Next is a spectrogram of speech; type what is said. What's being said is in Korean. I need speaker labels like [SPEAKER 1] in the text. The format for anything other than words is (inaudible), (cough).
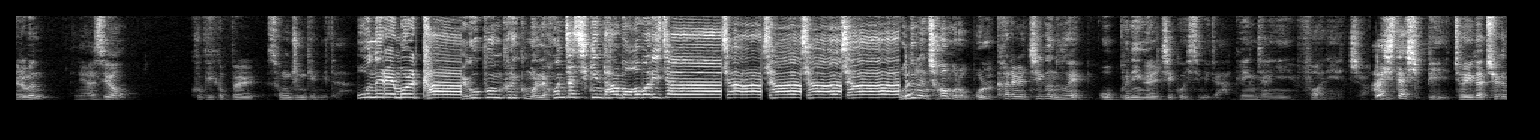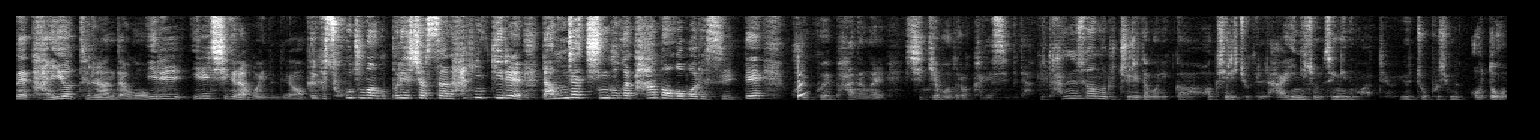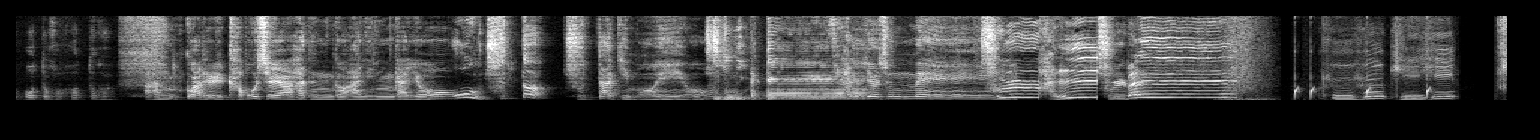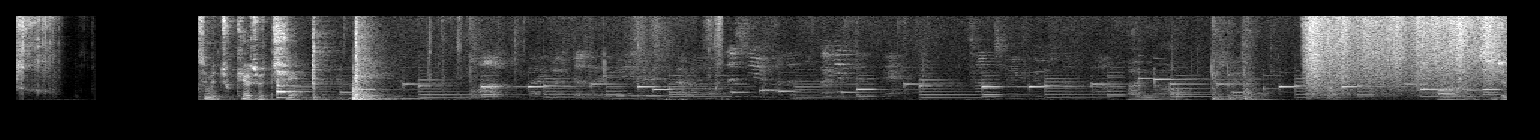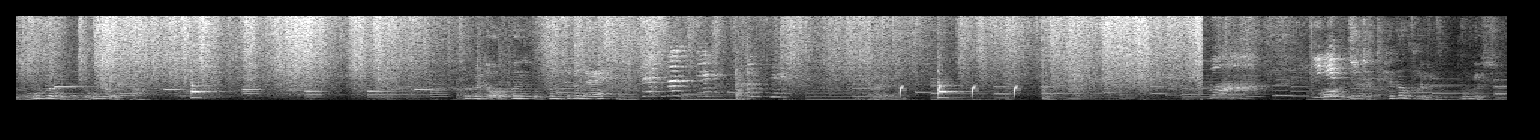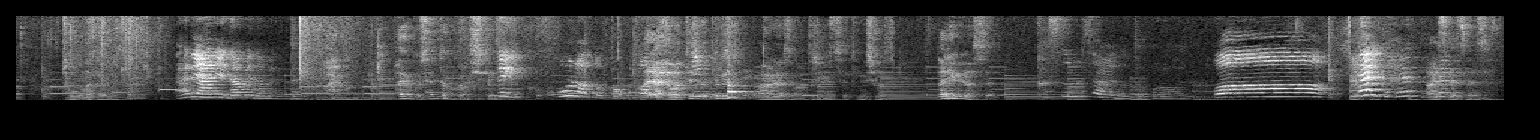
[SPEAKER 1] 여러분 안녕하세요 쿠키커플 송중기입니다. 오늘의 몰카! 배고픈 크리코 몰래 혼자 치킨 다 먹어버리자! 자자자자! 오늘은 처음으로 몰카를 찍은 후에 오프닝을 찍고 있습니다. 굉장히 펀이했죠. 아시다시피 저희가 최근에 다이어트를 한다고 1일 1식을 하고 있는데요. 그렇게 소중하고 프레셔스한 한 끼를 남자친구가 다 먹어버렸을 때 쿠리코의 반응을 지켜보도록 하겠습니다. 탄수화물을 줄이다 보니까 확실히 저기 라인이 좀 생기는 것 같아요. 이쪽 보시면 어떠거 어떠거 어떠거 안과를 가보셔야 하는 거 아닌가요? 오우 주떡 주떡이 뭐예요? 살려준 매. 출발 출발.
[SPEAKER 2] 크흐기히
[SPEAKER 1] 쓰면 좋게야 좋지? 아니야. 아 진짜 너무 배고프다 너무 배고파. 그럼 너 오픈 오픈 수르네 어,
[SPEAKER 3] 이게 와,
[SPEAKER 1] 진짜 태가부리 목이 있어. 조금만 해봤어.
[SPEAKER 3] 아니 아니 남의 남의 남의.
[SPEAKER 1] 아이고 센터카 시대.
[SPEAKER 3] 갑자기 그 코라 또 깜짝.
[SPEAKER 1] 아니 아니 어떻게 어떻게 알았어 어떻게 세팅 시켰어.
[SPEAKER 3] 난이 왔어? 가슴살 넣는 거. 와. 헬크 헬크.
[SPEAKER 1] 알았어 알았어 알았어.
